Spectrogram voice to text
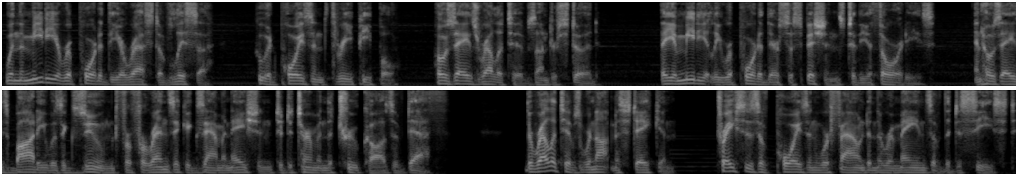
When the media reported the arrest of Lisa, who had poisoned three people, Jose's relatives understood. They immediately reported their suspicions to the authorities, and Jose's body was exhumed for forensic examination to determine the true cause of death. The relatives were not mistaken. Traces of poison were found in the remains of the deceased.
